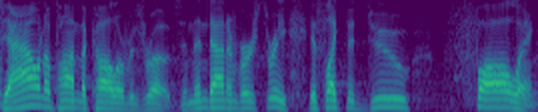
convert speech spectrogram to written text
down upon the collar of his robes. And then down in verse 3, it's like the dew falling.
